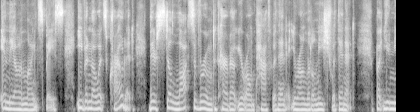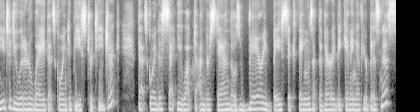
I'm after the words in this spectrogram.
in the online space, even though it's crowded, there's still lots of room to carve out your own path within it, your own little niche within it. But you need to do it in a way that's going to be strategic, that's going to set you up to understand those very basic things at the very beginning of your business.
